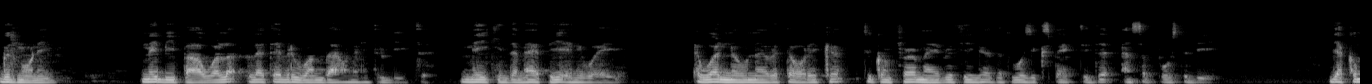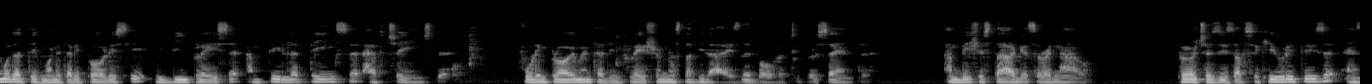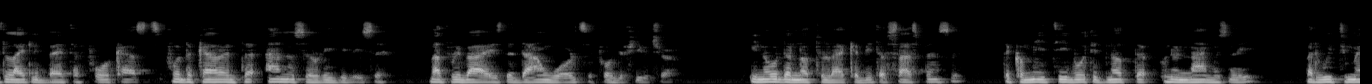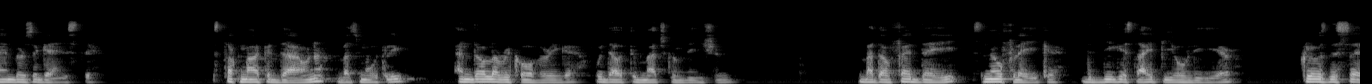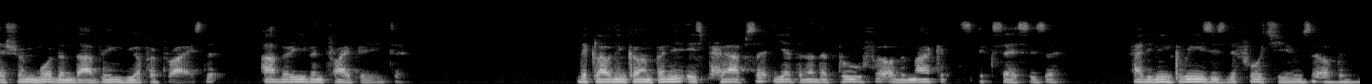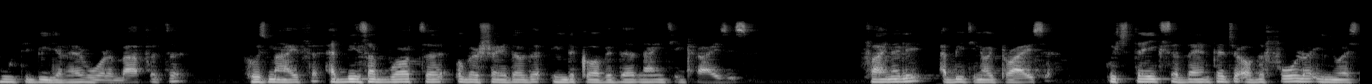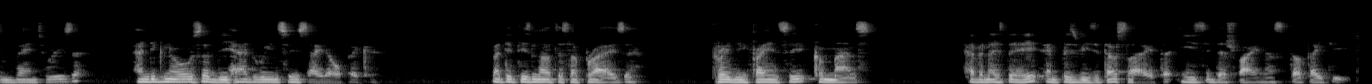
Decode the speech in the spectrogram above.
Good morning. Maybe Powell let everyone down a little bit, making them happy anyway. A well-known rhetoric to confirm everything that was expected and supposed to be. The accommodative monetary policy will be in place until things have changed. Full employment and inflation stabilized above 2%. Ambitious targets right now. Purchases of securities and slightly better forecasts for the current annus horribilis, but revised downwards for the future. In order not to lack a bit of suspense, the committee voted not unanimously, but with two members against. Stock market down, but smoothly, and dollar recovering without too much conviction. But on Fed Day, Snowflake, the biggest IPO of the year, closed the session more than doubling the offer price, other even tripling it. The clouding company is perhaps yet another proof of the market's excesses, and it increases the fortunes of the multi-billionaire Warren Buffett whose myth had been somewhat overshadowed in the COVID-19 crisis. Finally, a bit in oil price, which takes advantage of the fall in US inventories and ignores the headwinds inside OPEC. But it is not a surprise. Trading Finance commands. Have a nice day and please visit our site easy-finance.it.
